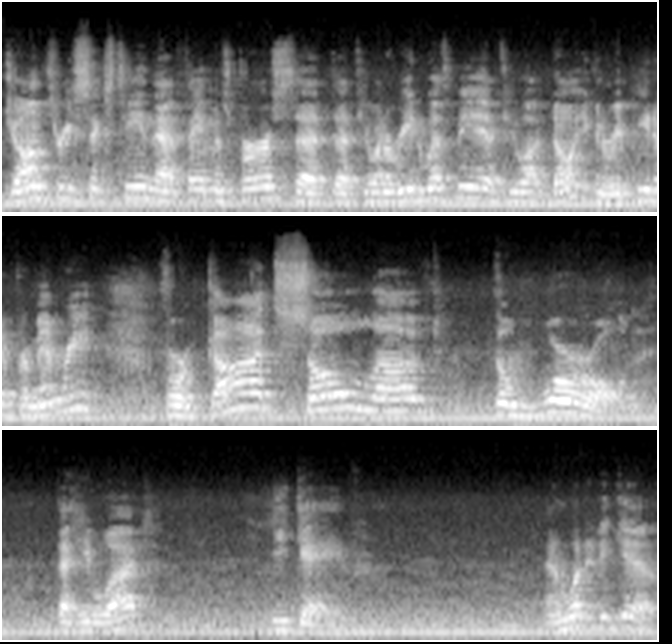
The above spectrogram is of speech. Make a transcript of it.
John 3:16, that famous verse that if you want to read with me, if you don't, you can repeat it from memory. For God so loved the world that he what? He gave. And what did he give?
